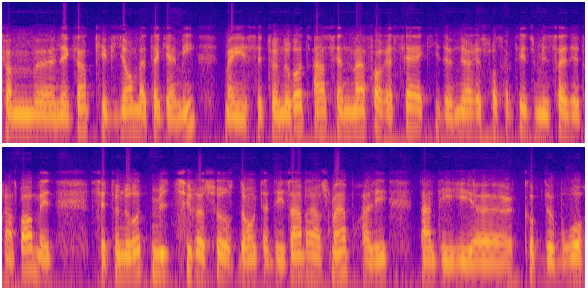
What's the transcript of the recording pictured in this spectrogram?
comme un exemple Quévillon-Matagami, ben c'est une route anciennement forestière qui est devenue la responsabilité du ministère des Transports, mais c'est une route multi-ressources. Donc, tu as des embranchements pour aller dans des euh, coupes de bois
